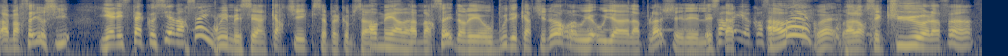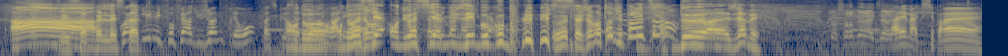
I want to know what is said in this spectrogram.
À Marseille aussi Il y a les stacks aussi à Marseille Oui, mais c'est un quartier qui s'appelle comme ça. Oh merde. À Marseille, dans les, au bout des quartiers nord, où il y a- où il y, a la plage et les, les C'est pareil, stacks. quand Ah ouais Ouais, alors c'est QE à la fin, hein, mais ça Ah s'appelle les Quoi stacks. qu'il, il faut faire du jaune, frérot, parce que on ça doit, on doit s'y, on doit amuser beaucoup plus. Ouais, t'as jamais entendu parler de ça? De euh, jamais. Allez, Max, c'est parti. Ouais.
